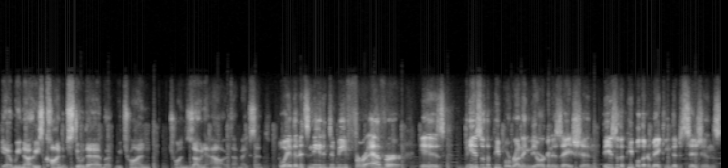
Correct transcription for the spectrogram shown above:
yeah, we know he's kind of still there, but we try and try and zone it out, if that makes sense. The way that it's needed to be forever is these are the people running the organization. These are the people that are making the decisions.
